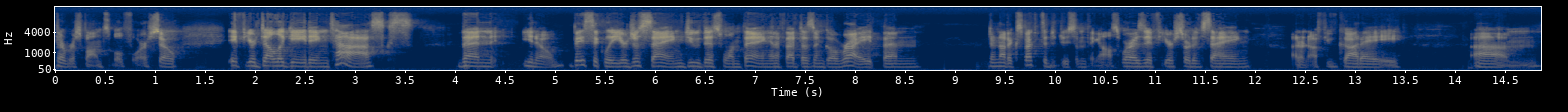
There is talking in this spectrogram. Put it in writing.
they're responsible for. So if you're delegating tasks, then, you know, basically you're just saying, do this one thing. And if that doesn't go right, then they're not expected to do something else. Whereas if you're sort of saying, I don't know, if you've got a, um,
